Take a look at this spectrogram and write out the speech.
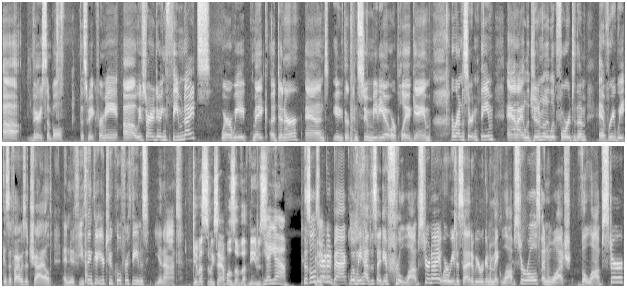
Uh, very simple this week for me. Uh, we've started doing theme nights where we make a dinner and either consume media or play a game around a certain theme. And I legitimately look forward to them every week as if I was a child. And if you think that you're too cool for themes, you're not. Give us some examples of the themes. Yeah, yeah. This all started back when we had this idea for lobster night, where we decided we were going to make lobster rolls and watch The Lobster,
